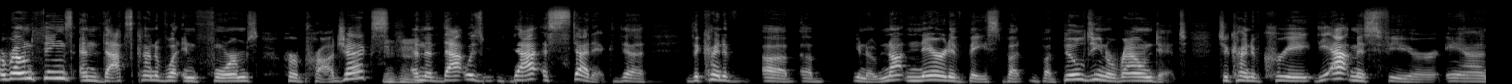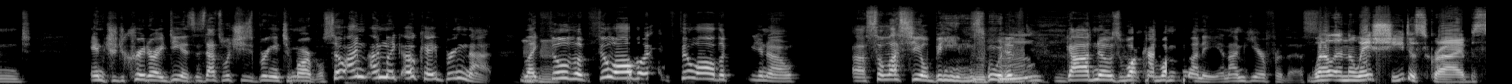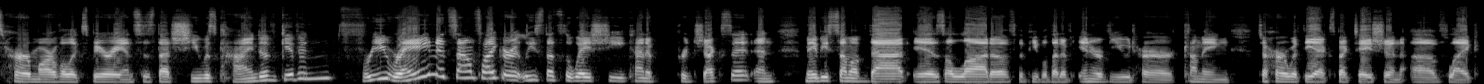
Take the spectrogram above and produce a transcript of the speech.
around things and that's kind of what informs her projects Mhm. and then that was that aesthetic the the kind of uh, uh you know not narrative based but but building around it to kind of create the atmosphere and and to create her ideas is that's what she's bringing to marvel so i'm i'm like okay bring that like Mhm. fill the fill all the fill all the you know uh, celestial beings with Mhm. god knows what kind of money and i'm here for this Well, and the way she describes her Marvel experience is that she was kind of given free reign, it sounds like, or at least that's the way she kind of projects it. And maybe some of that is a lot of the people that have interviewed her coming to her with the expectation of like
